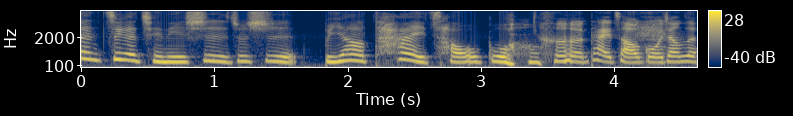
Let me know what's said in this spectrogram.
但这个前提是，就是不要太超过，太超过，像是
